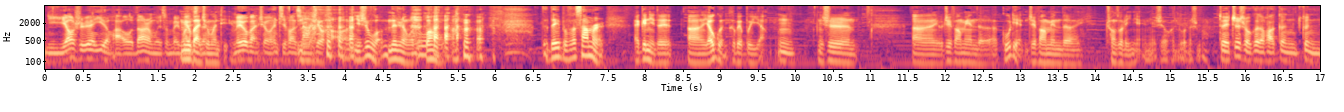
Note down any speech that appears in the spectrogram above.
你要是愿意的话，我当然没没没有版权问题，没有版权问题，放心。那就好，你是我们的人，我都忘了。The Day Before Summer，哎，跟你的呃摇滚特别不一样。嗯，你是嗯有这方面的古典这方面的。创作理念也是有很多的，是吗？对这首歌的话，更更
